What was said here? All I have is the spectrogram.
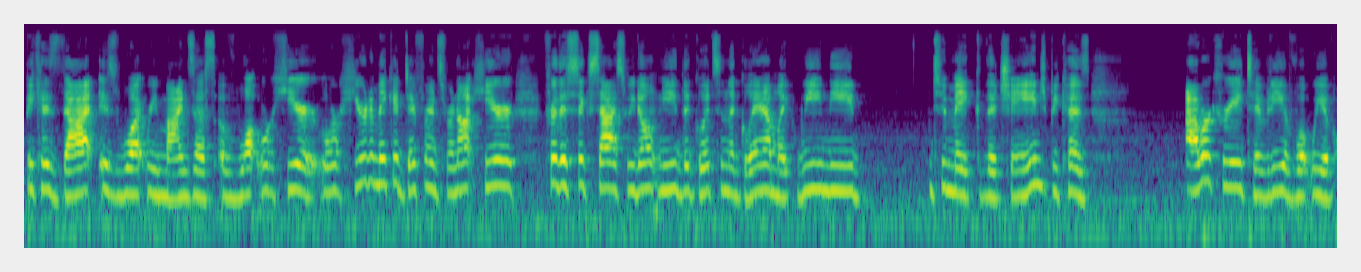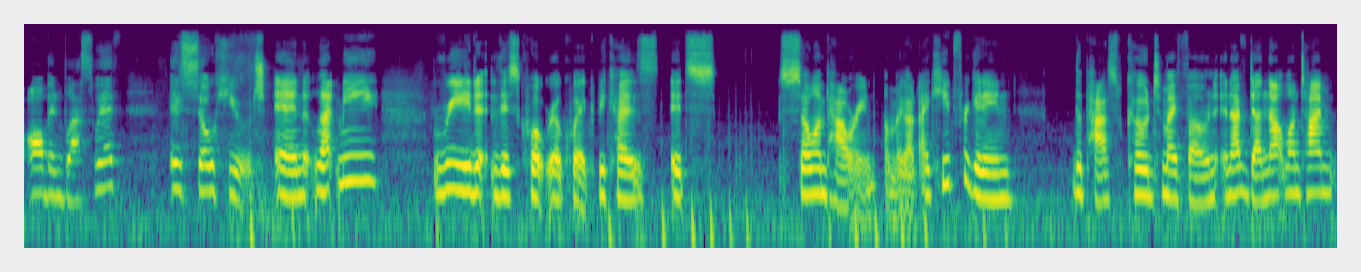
because that is what reminds us of what we're here. We're here to make a difference. We're not here for the success. We don't need the glitz and the glam. Like, we need to make the change because our creativity of what we have all been blessed with is so huge. And let me read this quote real quick because it's so empowering. Oh my God, I keep forgetting the passcode to my phone, and I've done that one time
